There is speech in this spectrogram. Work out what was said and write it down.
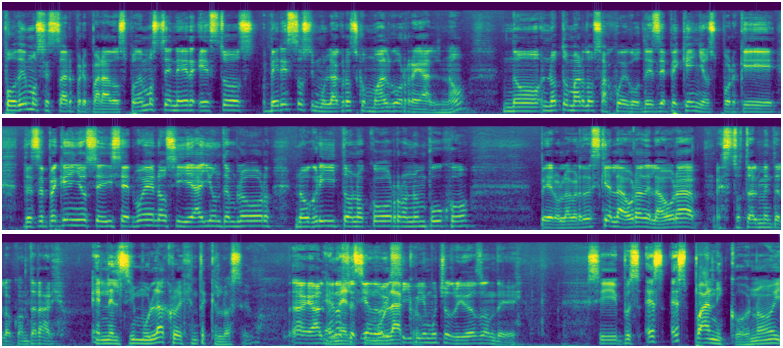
podemos estar preparados, podemos tener estos, ver estos simulacros como algo real, ¿no? No, no tomarlos a juego desde pequeños, porque desde pequeños se dice, bueno, si hay un temblor, no grito, no corro, no empujo, pero la verdad es que a la hora de la hora es totalmente lo contrario. En el simulacro hay gente que lo hace. Eh, Al En menos el el día de hoy sí vi muchos videos donde Sí, pues es, es pánico, ¿no? Y,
